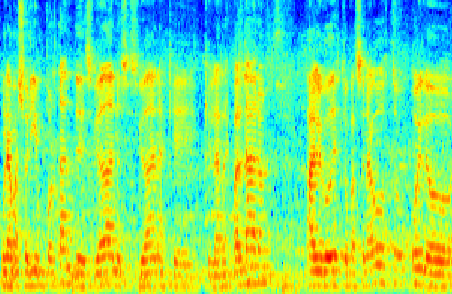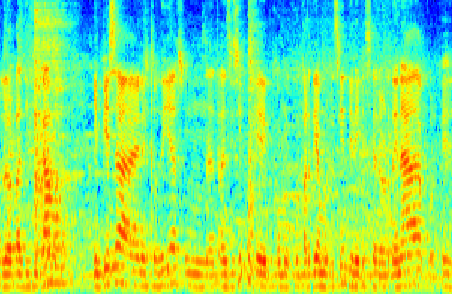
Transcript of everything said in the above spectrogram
una mayoría importante de ciudadanos y ciudadanas que, que la respaldaron algo de esto pasó en agosto, hoy lo, ratificamos y empieza en estos días una transición que, como compartíamos recién, tiene que ser ordenada porque es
